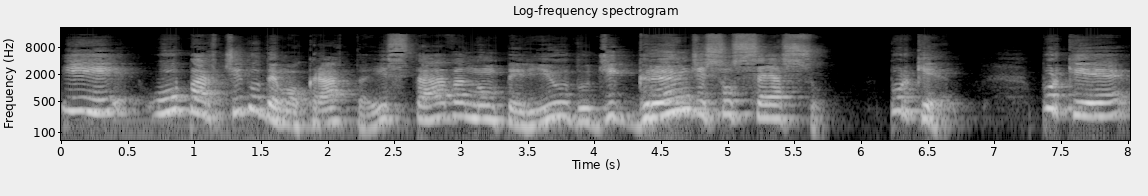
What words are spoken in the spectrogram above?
E o Partido Democrata estava num período de grande sucesso. Por quê? Porque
